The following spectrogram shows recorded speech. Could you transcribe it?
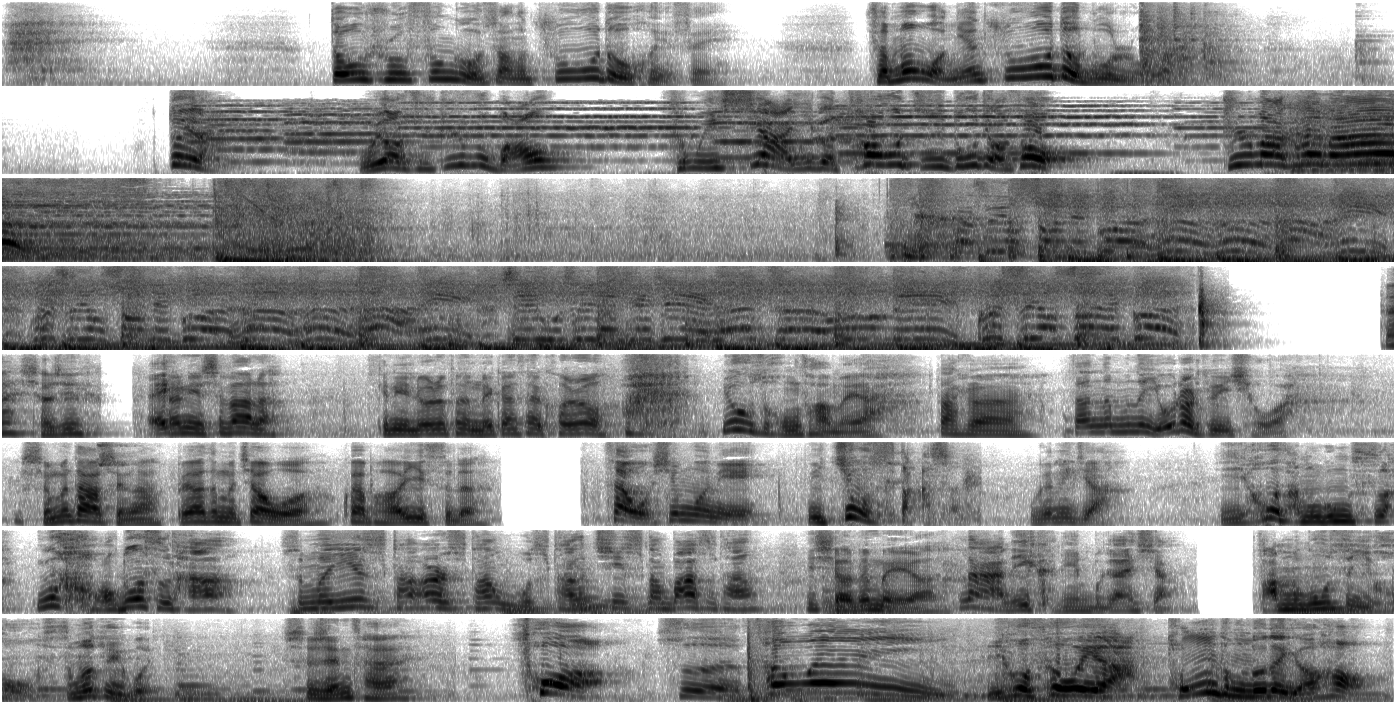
唉，都说疯狗上的猪都会飞，怎么我连猪都不如啊？对了，我要去支付宝，成为下一个超级独角兽。芝麻开门。哎，小金，赶紧吃饭了，给你留了份梅干菜扣肉。又是红草莓啊！大神，咱能不能有点追求啊？什么大神啊？不要这么叫我，怪不好意思的。在我心目里，你就是大神。我跟你讲，以后咱们公司啊有好多食堂，什么一食堂、二食堂、五食堂、七食堂、八食堂，你想得美啊！那你肯定不敢想。咱们公司以后什么最贵？是人才？错，是车位。以后车位啊，统统都得摇号。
